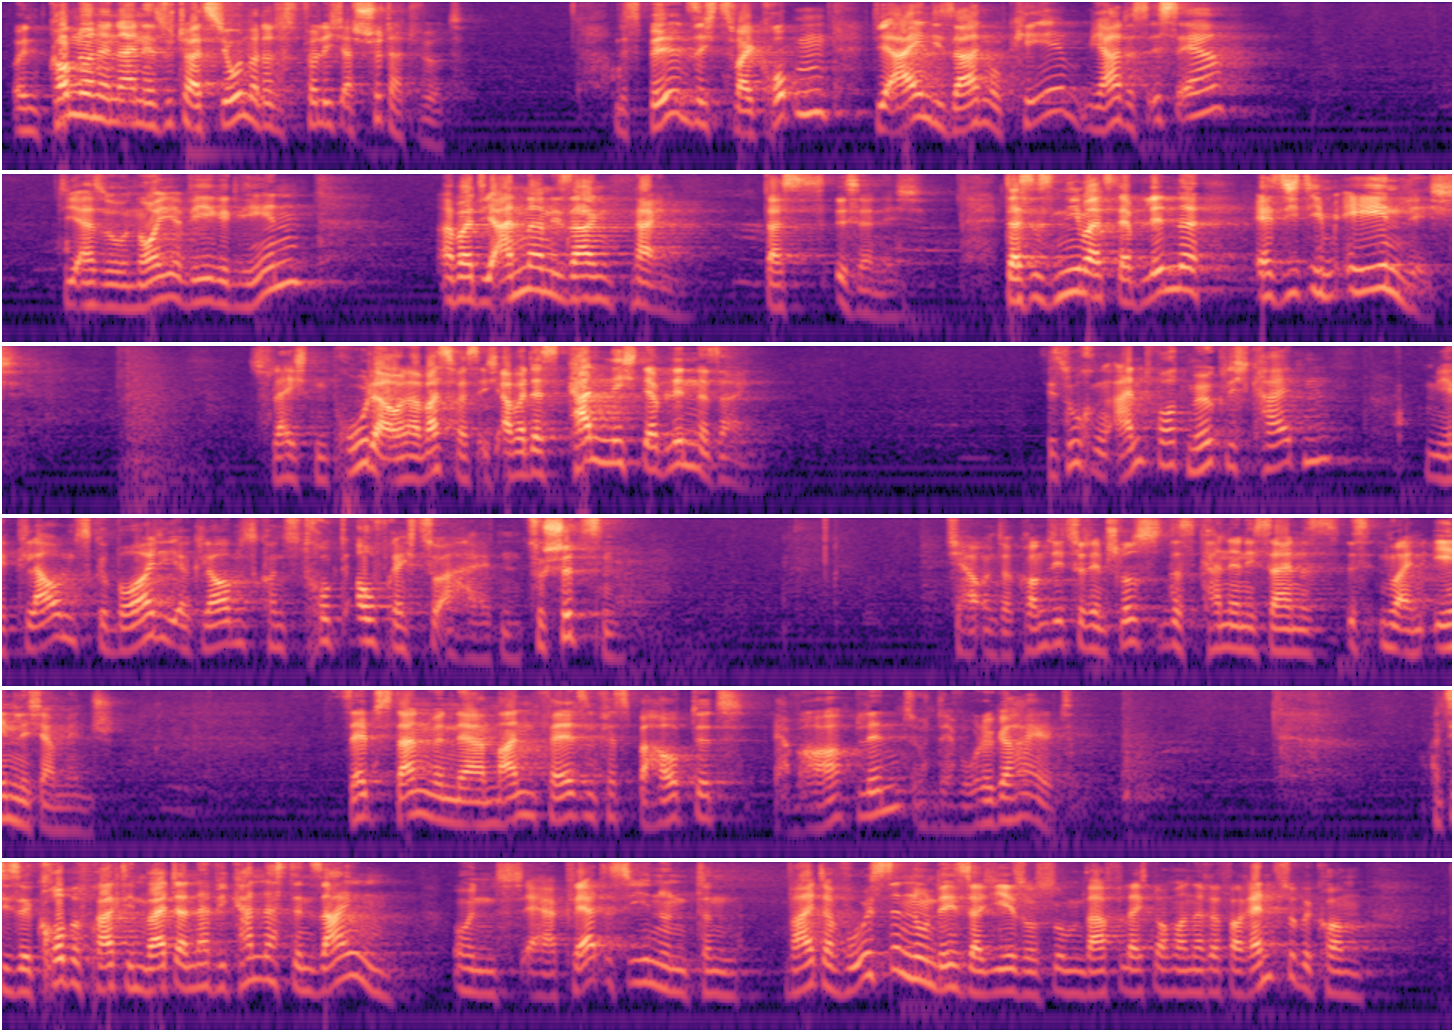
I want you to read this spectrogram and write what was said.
und kommen nun in eine Situation, wo das völlig erschüttert wird. Und es bilden sich zwei Gruppen. Die einen, die sagen, okay, ja, das ist er, die also neue Wege gehen. Aber die anderen, die sagen, nein, das ist er nicht. Das ist niemals der Blinde, er sieht ihm ähnlich. Ist vielleicht ein Bruder oder was weiß ich, aber das kann nicht der Blinde sein. Sie suchen Antwortmöglichkeiten, um ihr Glaubensgebäude, ihr Glaubenskonstrukt aufrechtzuerhalten, zu schützen. Tja, und da kommen sie zu dem Schluss, das kann ja nicht sein, das ist nur ein ähnlicher Mensch. Selbst dann, wenn der Mann felsenfest behauptet, er war blind und er wurde geheilt. Und diese Gruppe fragt ihn weiter, na, wie kann das denn sein? Und er erklärt es ihnen und dann weiter, wo ist denn nun dieser Jesus, um da vielleicht nochmal eine Referenz zu bekommen?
